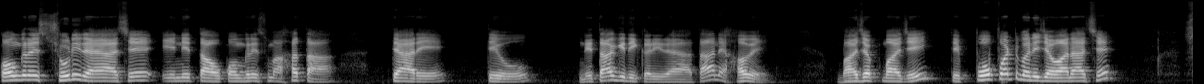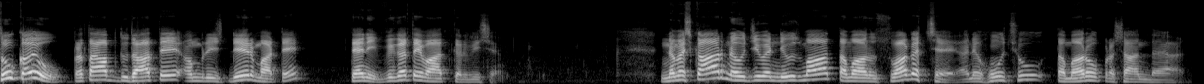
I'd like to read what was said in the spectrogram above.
કોંગ્રેસ છોડી રહ્યા છે, એ નેતાઓ કોંગ્રેસમાં હતા, ત્યારે તેઓ નેતાગીરી કરી રહ્યા હતા અને હવે ભાજપમાં જઈ તે પોપટ બની જવાના છે. શું કહ્યું? પ્રતાપ દુધાતે અમરીશ ડેર માટે તેની વિગતે વાત કરવી છે. નમસ્કાર, નવજીવન ન્યૂઝમાં તમારું સ્વાગત છે અને હું છું તમારો પ્રશાંત દયાળ.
